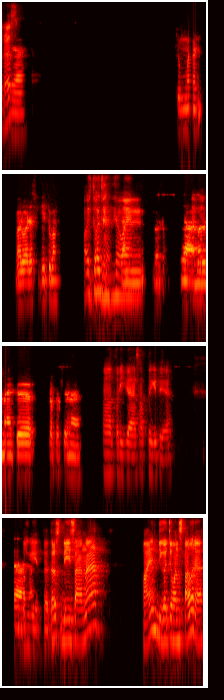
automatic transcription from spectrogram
Terus? Ya. Cuman baru ada segitu, Bang. Oh, itu aja yang Yang ya baru naik ke profesional. eh, ke Liga 1 gitu ya. Ya. Oh, gitu. Terus di sana main juga cuma setahun ya?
